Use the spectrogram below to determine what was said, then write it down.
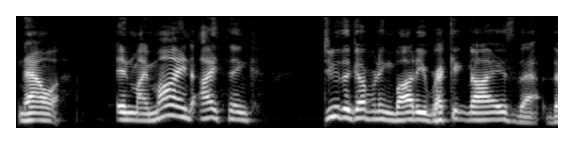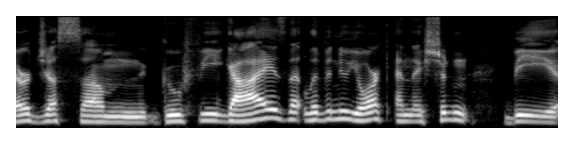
Now, in my mind, I think do the governing body recognize that they're just some goofy guys that live in New York and they shouldn't be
